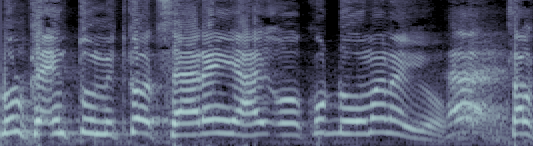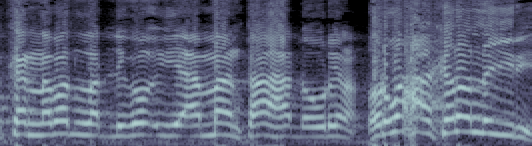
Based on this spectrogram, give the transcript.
dhulka intuu midkood saaran yahay oo ku dhuumanayo salka nabad la dhigo iyo ammaanta aha dhowrina. War waxaa kaloo la yidhi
